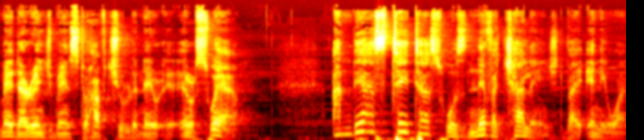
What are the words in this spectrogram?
made arrangements to have children elsewhere. And their status was never challenged by anyone,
